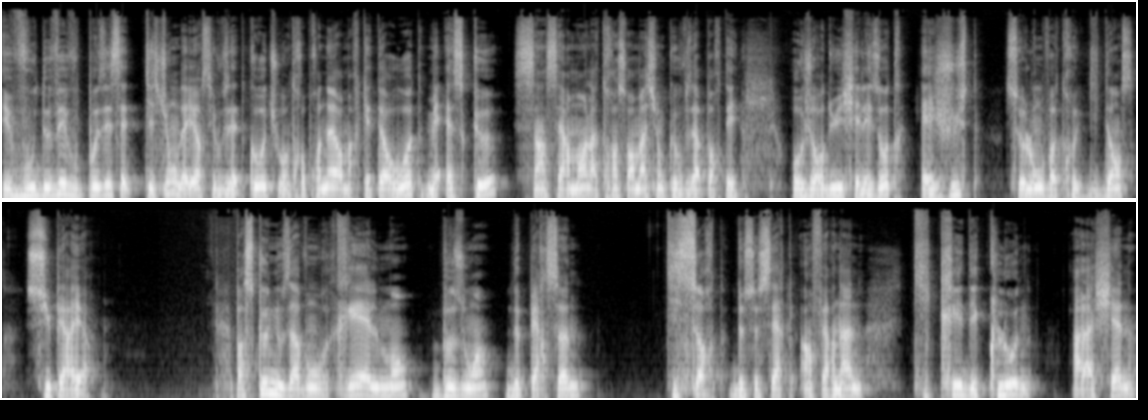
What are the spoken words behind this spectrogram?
Et vous devez vous poser cette question, d'ailleurs, si vous êtes coach ou entrepreneur, marketeur ou autre, mais est-ce que, sincèrement, la transformation que vous apportez aujourd'hui chez les autres est juste selon votre guidance supérieure? Parce que nous avons réellement besoin de personnes qui sortent de ce cercle infernal, qui créent des clones à la chaîne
